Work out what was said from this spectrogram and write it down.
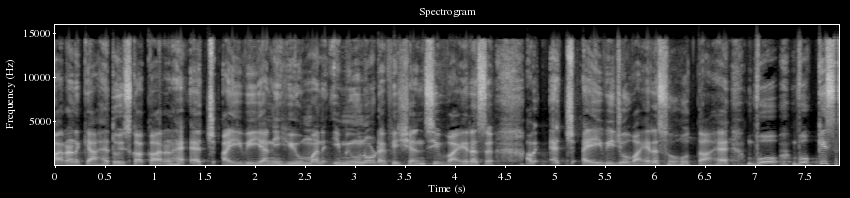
कारण क्या है? तो इसका कारण है एचआईवी यानी ह्यूमन इम्यूनो डेफिशिएंसी वायरस अब एचआईवी जो वायरस होता है, वो वो किस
